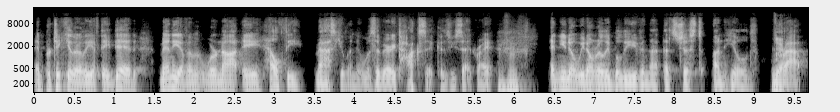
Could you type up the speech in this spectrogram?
And particularly if they did, many of them were not a healthy masculine. It was a very toxic, as you said, right? Mhm. And you know, we don't really believe in that. That's just unhealed Yeah. crap.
